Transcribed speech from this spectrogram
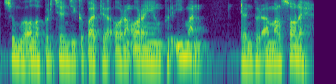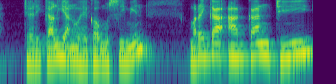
Sungguh Allah berjanji kepada orang-orang yang beriman dan beramal soleh dari kalian wahai kaum muslimin mereka akan di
